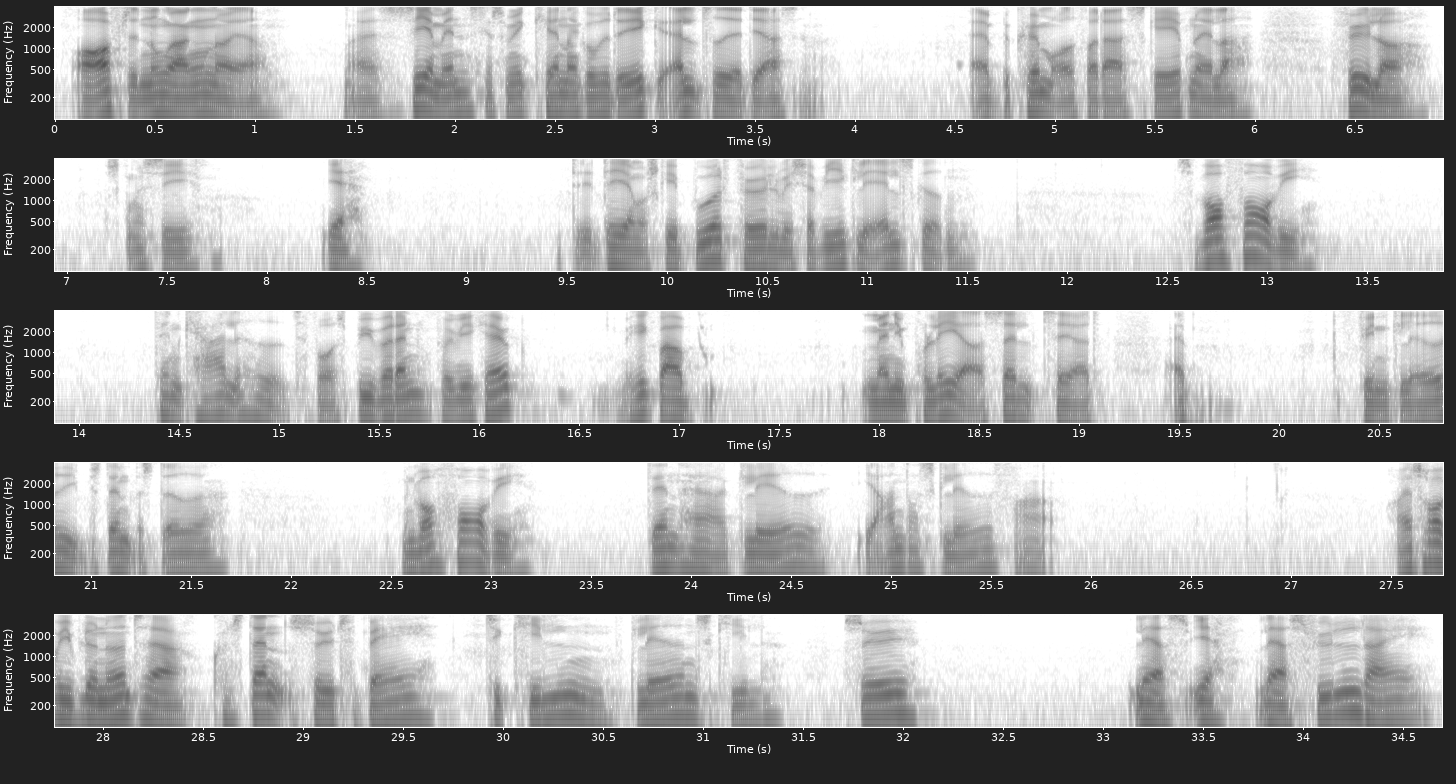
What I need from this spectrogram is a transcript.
og ofte nogle gange, når jeg, når jeg ser mennesker, som jeg ikke kender Gud, det er ikke altid, at jeg er bekymret for deres skæbne, eller føler, skal man sige, ja, det, det jeg måske burde føle, hvis jeg virkelig elskede dem. Så hvor får vi den kærlighed til vores by? Hvordan? For vi kan jo vi kan ikke bare manipulere os selv til at, at finde glæde i bestemte steder. Men hvor får vi den her glæde i andres glæde fra? Og jeg tror, vi bliver nødt til at konstant søge tilbage til kilden, glædens kilde. Søge Lad os, ja, lad os fylde dig af.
